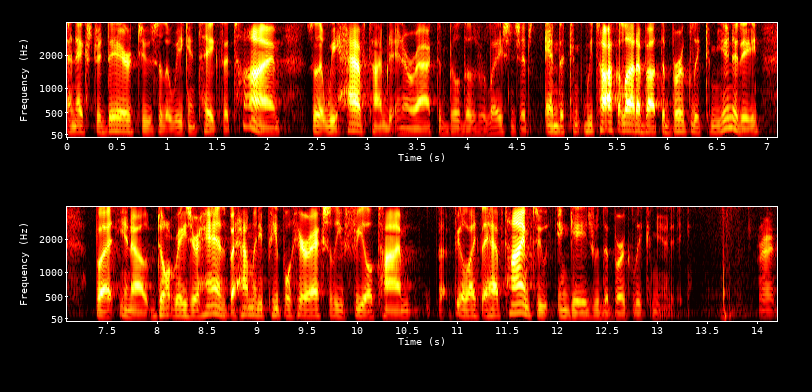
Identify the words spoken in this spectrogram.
an extra day or two so that we can take the time so that we have time to interact and build those relationships. And the, we talk a lot about the Berkeley community, but you know, don't raise your hands, but how many people here actually feel time, feel like they have time to engage with the Berkeley community? Right.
